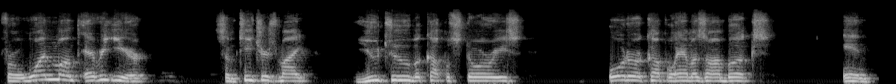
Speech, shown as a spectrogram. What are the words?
For one month every year, some teachers might YouTube a couple stories, order a couple Amazon books, and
